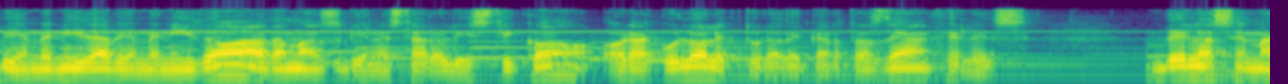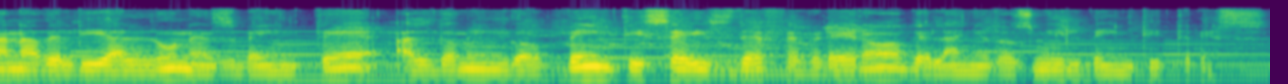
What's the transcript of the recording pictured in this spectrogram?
bienvenida, bienvenido a Damas Bienestar Holístico, Oráculo, lectura de cartas de ángeles de la semana del día lunes 20 al domingo 26 de febrero del año 2023.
